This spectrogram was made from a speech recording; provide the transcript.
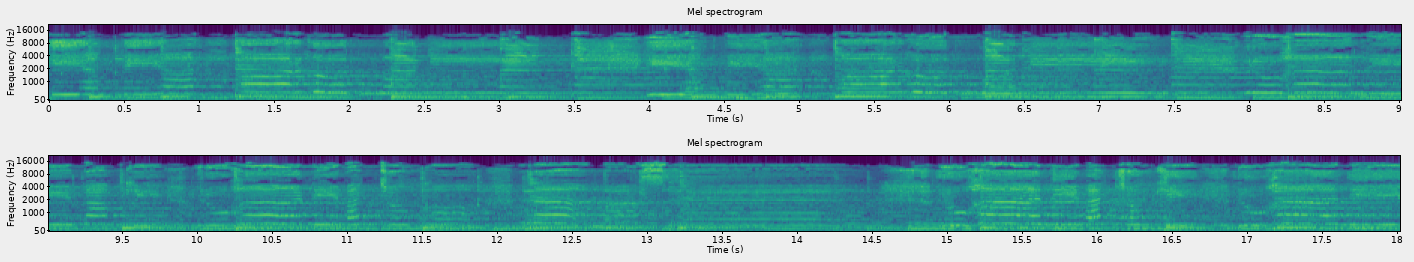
Iyak biar or good morning. Iyak piyar or good morning. Ruhani babki, ruhani bachon ko namaste. Ruhani bachon ruhani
